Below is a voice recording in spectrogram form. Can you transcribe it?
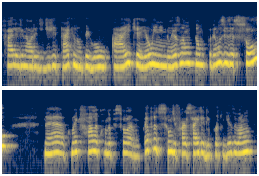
falha ali na hora de digitar, que não pegou I, que é eu, em inglês não, não podemos dizer sou, né? Como é que fala quando a pessoa. Qual é a tradução de farsighted em português? Agora não,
